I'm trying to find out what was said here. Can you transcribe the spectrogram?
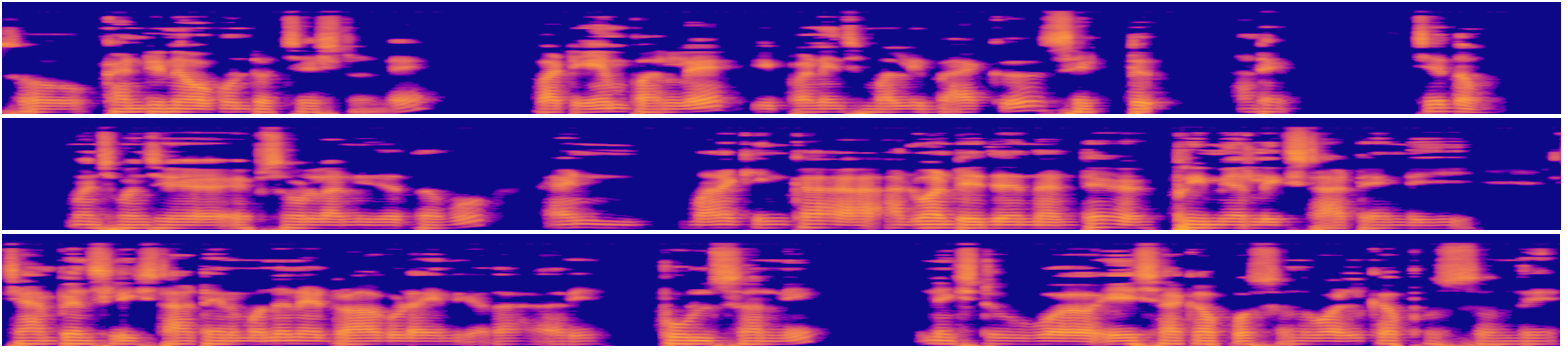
సో కంటిన్యూ అవ్వకుండా వచ్చేస్తుండే. బట్ ఏం పర్లే ఇప్పటి నుంచి మళ్ళీ బ్యాక్ సెట్. అంటే చేద్దాం. మంచి మంచి ఎపిసోడ్లు అన్నీ చేద్దాము. అండ్ మనకి ఇంకా అడ్వాంటేజ్ ఏంటంటే ప్రీమియర్ లీగ్ స్టార్ట్ అయింది. ఛాంపియన్స్ లీగ్ స్టార్ట్ అయింది మొన్ననే డ్రా కూడా అయింది కదా అది పూల్స్ అన్నీ. నెక్స్ట్ ఏషియా కప్ వస్తుంది వరల్డ్ కప్ వస్తుంది.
